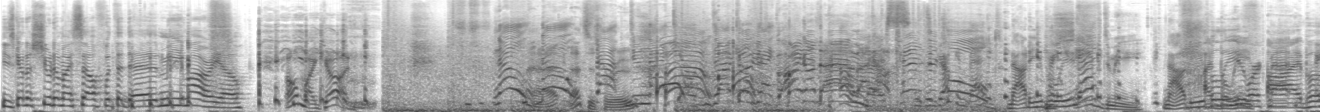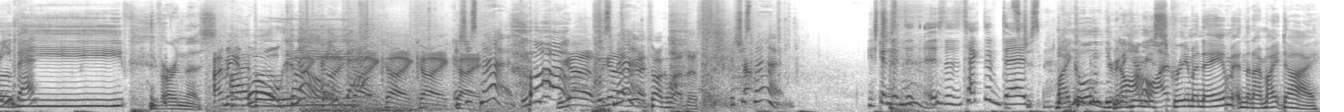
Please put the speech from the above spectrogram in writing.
He's gonna shoot him myself with the uh, me Mario. Oh my god. No, no, that's just stop. rude. Do not kill. Do not kill Jack. I got Oh, nice. Tentacled. Now do you You believe? saved me. Now do you I believe? believe. work, Matt. I Are you back? believe. You've earned this. I mean, I whoa, believe- Kai, No, Kai, you Kai, Kai, Kai, It's just Kai. mad, dude. We gotta, we gotta, we mad. gotta talk about this. It's just mad. It's Is the, is the detective dead? Michael, you're gonna No, hear me no, I've- scream a name and then I might die.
